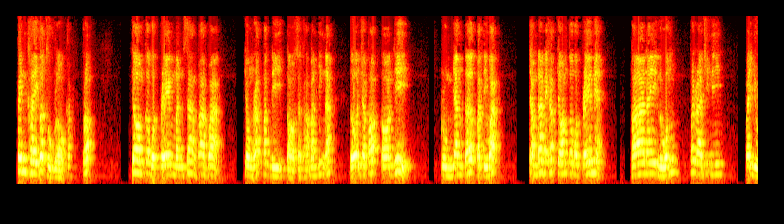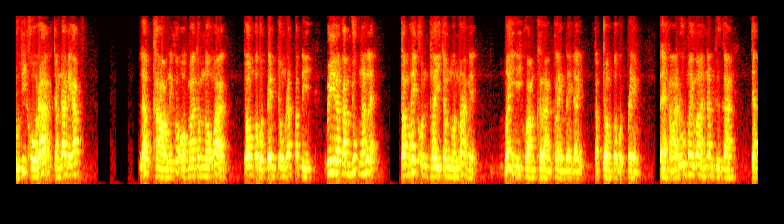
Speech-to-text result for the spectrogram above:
เป็นใครก็ถูกหลอกครับ เพราะจอมกบฏเปรมมันสร้างภาพว่า จงรักภักดีต่อสถาบันยิ่งนัก โดยเฉพาะตอนที่กลุ่มยังเติร์กปฏิวัติจำได้ไหมครับ จอมกบฏเปรมเนี่ยพาในหลวง พระราชินีไปอยู่ที่โคราชจำได้ไหมครับ แล้วข่าวเนี่ยก็ออกมาทำนองว่าจอมกบฏเปรมจงรักภักดี วีรกรรมยุคนั้นแหละทำให้คนไทยจำนวนมากเนี่ย ไม่มีความคลางแคลงใด ๆ กับจอมกบฏเปรม แต่หารู้ไม่ว่านั่นคือการจัด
